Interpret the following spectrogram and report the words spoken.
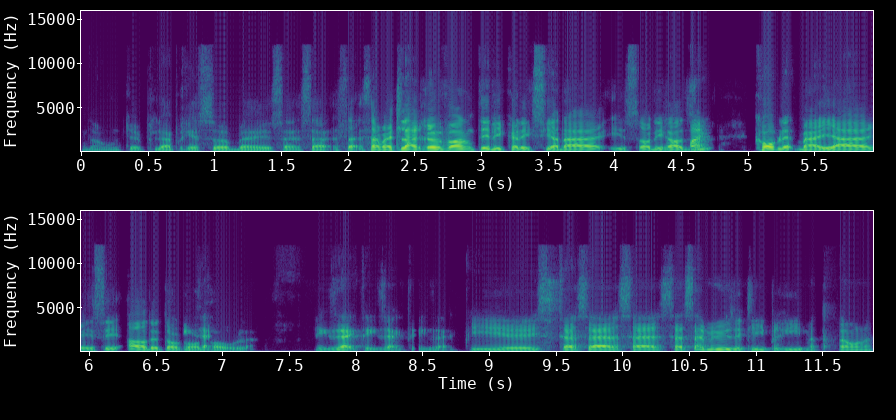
Donc, puis après ça, ben, ça, ça, ça, ça, va être la revente et les collectionneurs. Et ça, on est rendu complètement ailleurs et c'est hors de ton contrôle. Exact, exact, exact. Puis euh, ça, s'amuse avec les prix, mettons. Là.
